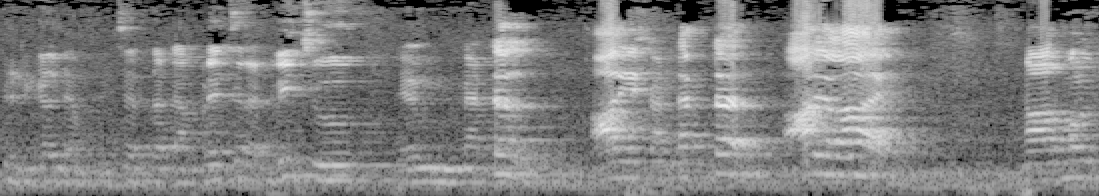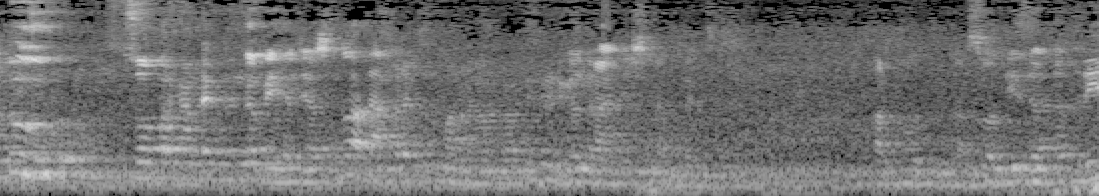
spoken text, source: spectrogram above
critical temperature the temperature at which metal or a conductor or a normal to super కండక్టింగ్గా బిహేవ్ చేస్తుందో ఆ టెంపరేచర్ మనం ఏమంటామంటే క్రిటికల్ ట్రాన్సిషన్ టెంపరేచర్ అర్థమవుతుందా? So these are the three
